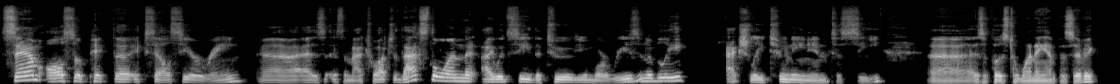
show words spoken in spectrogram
Sam also picked the Excelsior Reign uh, as as a match watch. That's the one that I would see the two of you more reasonably actually tuning in to see, uh, as opposed to 1 a.m. Pacific.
